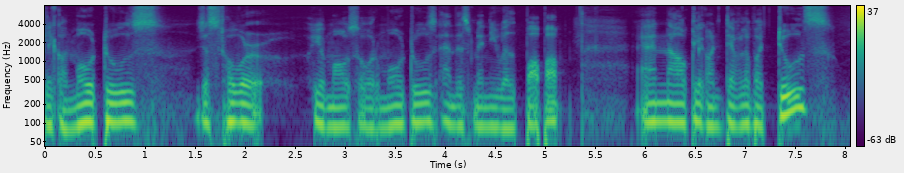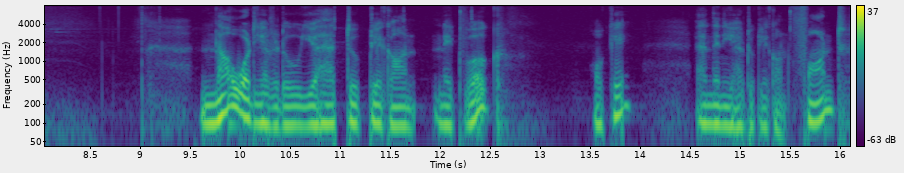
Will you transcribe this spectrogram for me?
click on more tools. Just hover your mouse over more tools and this menu will pop up. And now click on developer tools. Now what you have to do you have to click on network. Okay and then you have to click on font.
